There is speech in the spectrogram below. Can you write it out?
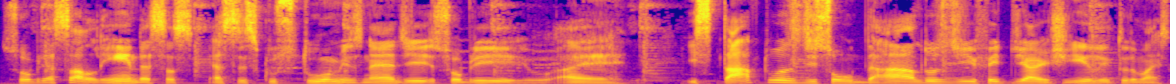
sobre essa lenda, essas, esses costumes, né? De sobre é, estátuas de soldados de feito de argila e tudo mais.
